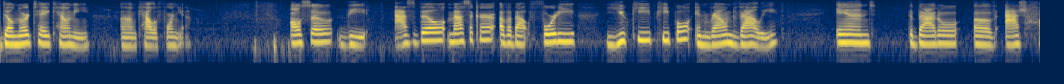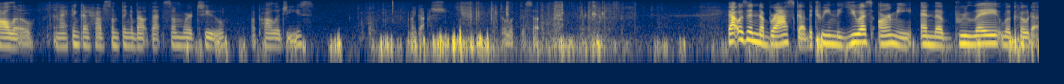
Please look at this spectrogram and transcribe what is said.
Del Norte County, um, California. Also, the Asbill massacre of about 40 Yuki people in Round Valley, and the Battle of Ash Hollow. And I think I have something about that somewhere too. Apologies. Oh my gosh. To look this up. That was in Nebraska between the U.S. Army and the Brule Lakota.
